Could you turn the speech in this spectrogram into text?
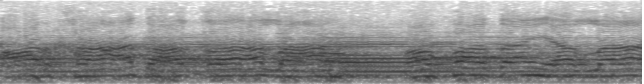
arkada kalan. Kafadan yalanı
